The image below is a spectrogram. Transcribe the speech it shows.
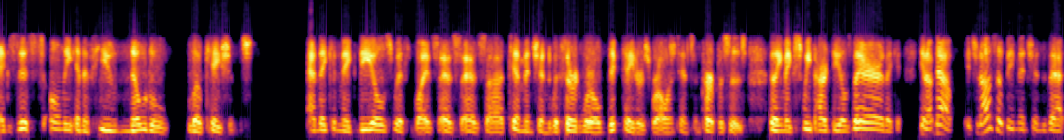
exists only in a few nodal locations. And they can make deals with, as as, as uh, Tim mentioned, with third world dictators for all intents and purposes. They can make sweetheart deals there. They can, you know. Now it should also be mentioned that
